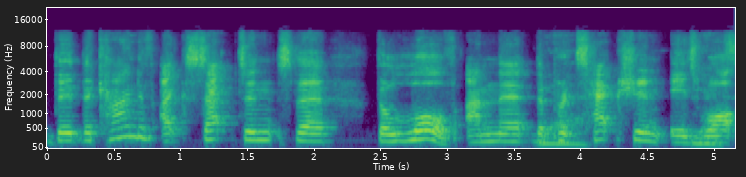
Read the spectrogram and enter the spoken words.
the the kind of acceptance, the the love and the the yeah. protection is yes. what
